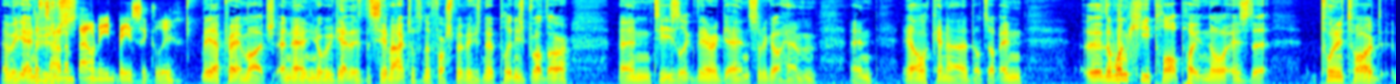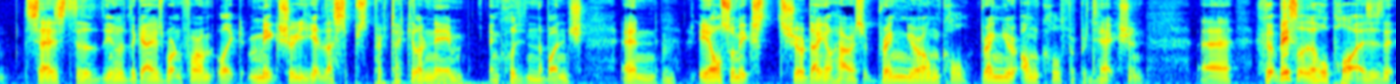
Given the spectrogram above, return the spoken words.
And we get Puts out a introduced, bounty basically. yeah, pretty much. And then you know we get the, the same actor from the first movie who's now playing his brother, and he's like there again. So we got him, and it all kind of builds up. And the, the one key plot point though is that Tony Todd says to the, you know the guy who's working for him, like make sure you get this particular name included in the bunch, and he also makes sure Danielle Harris bring your uncle, bring your uncle for protection. Uh, basically, the whole plot is is that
